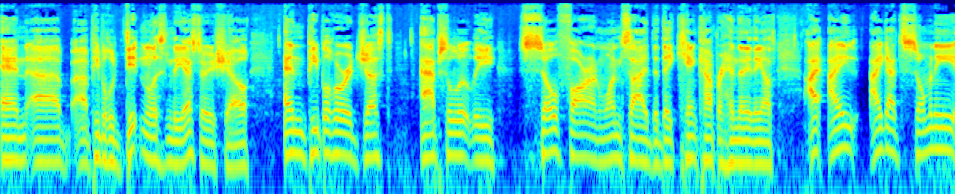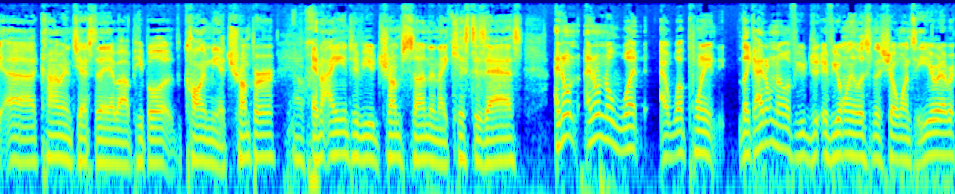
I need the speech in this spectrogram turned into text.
and uh, uh, people who didn't listen to yesterday's show, and people who are just absolutely so far on one side that they can't comprehend anything else. I I, I got so many uh, comments yesterday about people calling me a Trumper, and I interviewed Trump's son and I kissed his ass. I don't I don't know what at what point like I don't know if you if you only listen to the show once a year or whatever.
